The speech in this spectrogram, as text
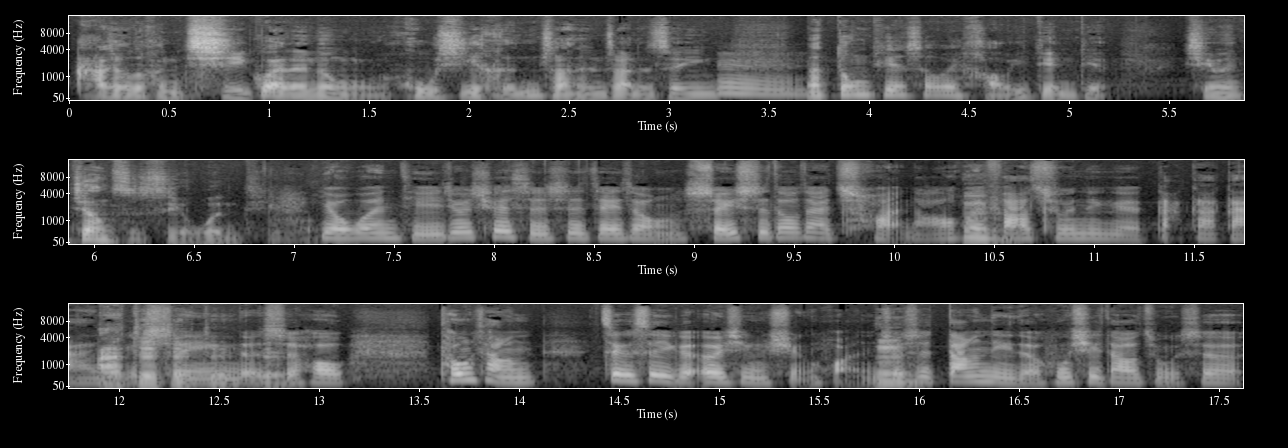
啊，就是很奇怪的那种呼吸，很喘很喘的声音。嗯。那冬天稍微好一点点，请问这样子是有问题吗？有问题，就确实是这种随时都在喘，然后会发出那个嘎嘎嘎那个声音的时候，通常这个是一个恶性循环，就是当你的呼吸道阻塞，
